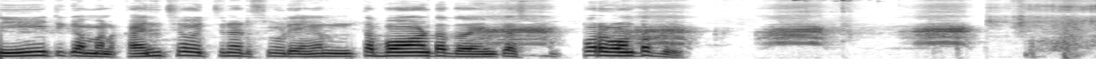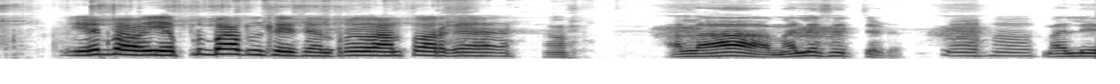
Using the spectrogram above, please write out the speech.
నీట్గా మన కంచె వచ్చినట్టు చూడు ఎంత బాగుంటుందో ఇంకా సూపర్గా ఉంటుంది. ఏంటి బాబు ఎప్పుడు బాధలు చేశాను అంతవరగా అలా మళ్ళీ వచ్చాడు. మళ్ళీ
